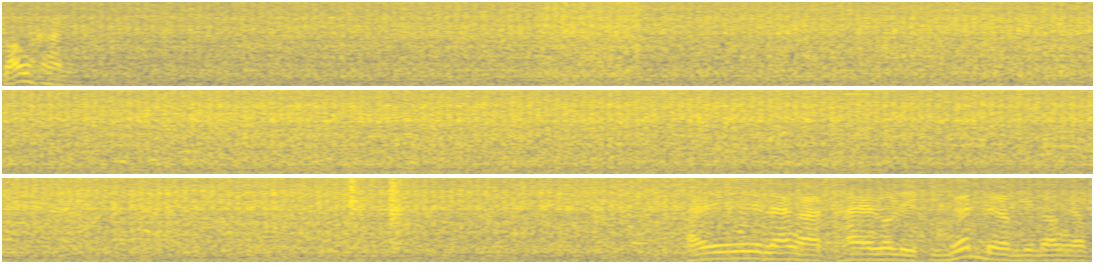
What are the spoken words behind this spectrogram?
สองคัน ใช้แรงอัดไฮดรอลิกเหมือนเดิมอยู่น้องครับ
